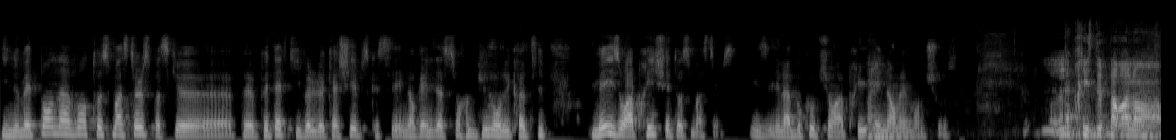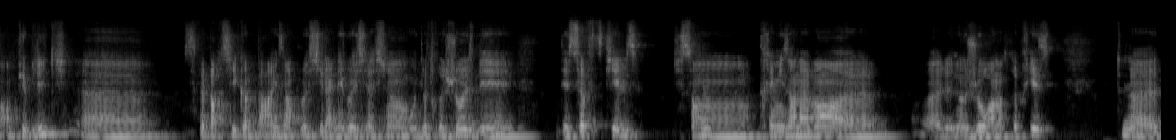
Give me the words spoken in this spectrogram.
ils ne mettent pas en avant Toastmasters parce que peut-être qu'ils veulent le cacher parce que c'est une organisation à but non lucratif, mais ils ont appris chez Toastmasters. Il y en a beaucoup qui ont appris énormément de choses. La prise de parole en, public, euh, ça fait partie, comme par exemple aussi la négociation ou d'autres choses, des, des soft skills qui sont très mises en avant euh, euh, de nos jours en entreprise. Euh,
